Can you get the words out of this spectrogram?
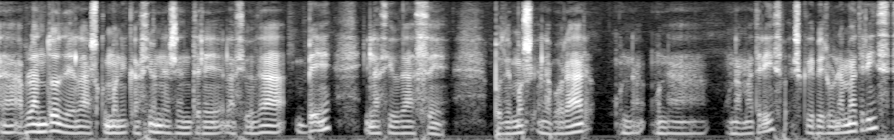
hablando de las comunicaciones entre la ciudad B y la ciudad C. Podemos elaborar una, una, matriz, escribir una matriz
